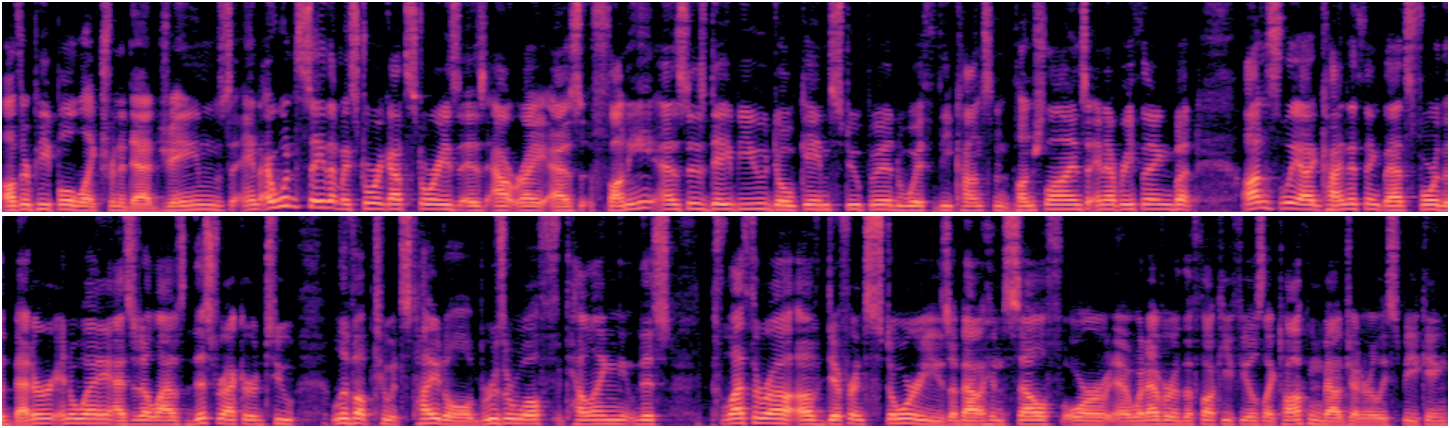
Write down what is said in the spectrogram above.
other people like Trinidad James. And I wouldn't say that my story got stories as outright as funny as his debut, Dope Game Stupid, with the constant punchlines and everything, but honestly, I kind of think that's for the better in a way, as it allows this record to live up to its title. Bruiser Wolf telling this plethora of different stories about himself or uh, whatever the fuck he feels like talking about, generally speaking,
